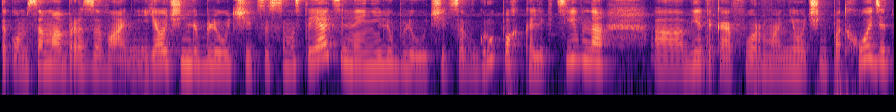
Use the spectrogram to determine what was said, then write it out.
таком самообразовании. Я очень люблю учиться самостоятельно и не люблю учиться в группах, коллективно. Мне такая форма не очень подходит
